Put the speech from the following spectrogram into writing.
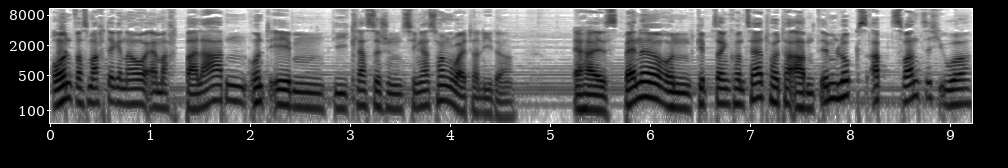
Und was macht er genau? Er macht Balladen und eben die klassischen Singer-Songwriter-Lieder. Er heißt Benne und gibt sein Konzert heute Abend im Lux ab 20 Uhr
